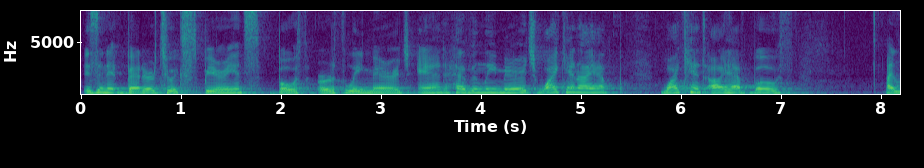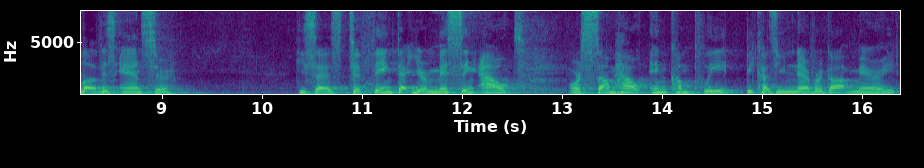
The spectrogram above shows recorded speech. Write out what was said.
Isn't it better to experience both earthly marriage and heavenly marriage? Why can't I have, why can't I have both? I love his answer. He says, To think that you're missing out or somehow incomplete because you never got married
